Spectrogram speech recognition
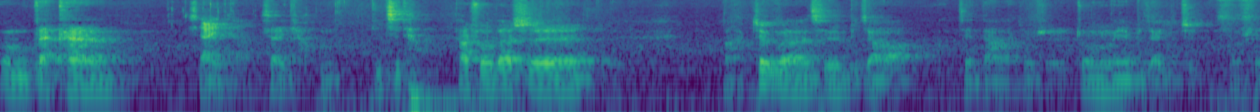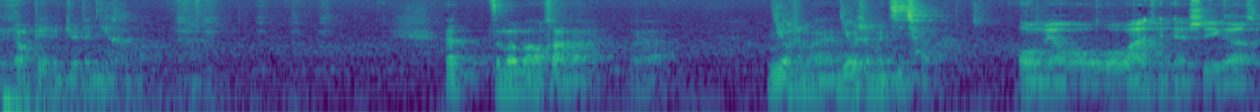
我们再看 下一条。下一条，嗯，第七条，他说的是啊，这个其实比较简单了，就是中文也比较一致，就是让别人觉得你很忙。那怎么忙法呢？呃，你有什么你有什么技巧吗？哦，没有，我我完完全全是一个很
